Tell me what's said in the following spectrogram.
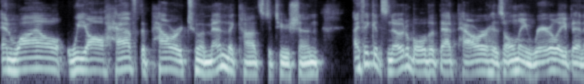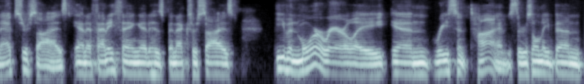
And while we all have the power to amend the Constitution, I think it's notable that that power has only rarely been exercised. And if anything, it has been exercised even more rarely in recent times. There's only been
